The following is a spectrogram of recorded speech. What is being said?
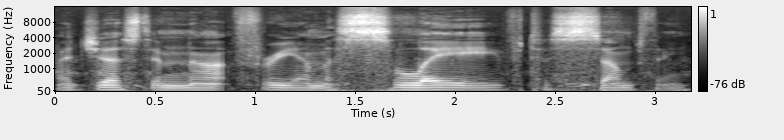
I just am not free. I'm a slave to something.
